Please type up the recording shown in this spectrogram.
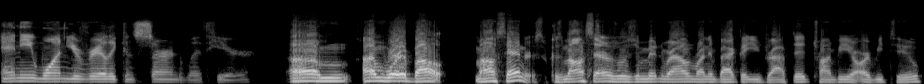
anyone you're really concerned with here? Um, I'm worried about Miles Sanders because Miles Sanders was your mid round running back that you drafted, trying to be your RB two.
